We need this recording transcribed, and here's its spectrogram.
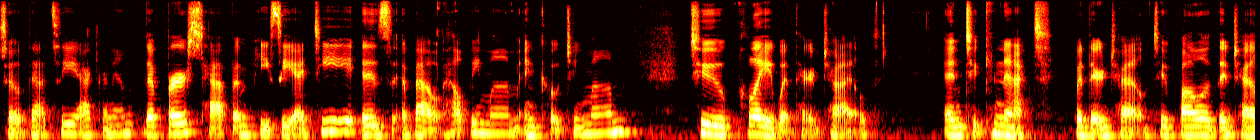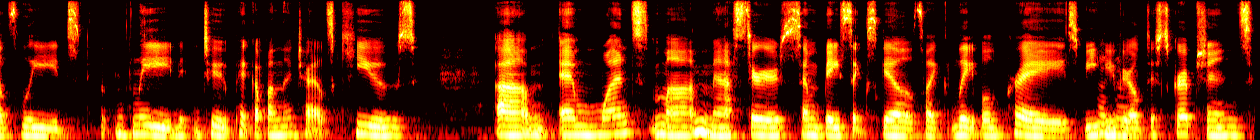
So that's the acronym. The first half of PCIT is about helping mom and coaching mom to play with her child and to connect with their child, to follow the child's leads, lead, to pick up on the child's cues. Um, and once mom masters some basic skills like labeled praise, behavioral mm-hmm. descriptions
